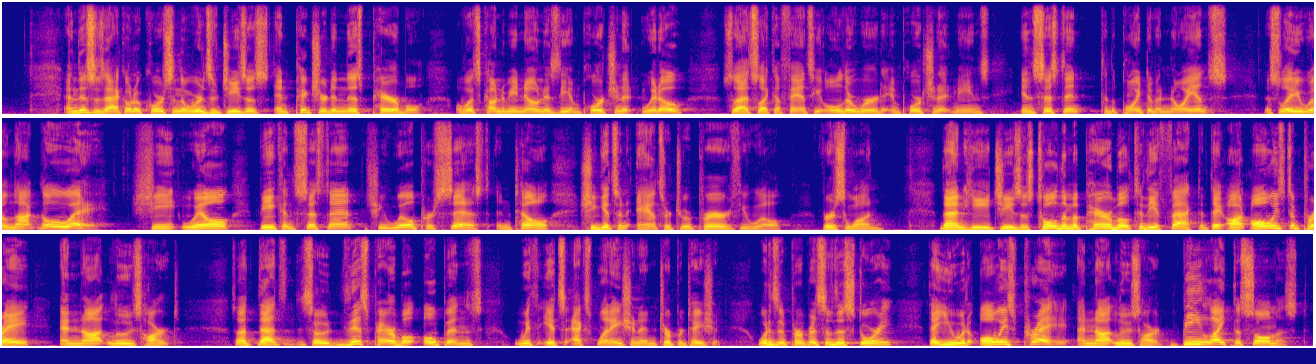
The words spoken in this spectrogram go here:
And this is echoed, of course, in the words of Jesus and pictured in this parable of what's come to be known as the importunate widow so that's like a fancy older word. Importunate means insistent to the point of annoyance. This lady will not go away. She will be consistent. She will persist until she gets an answer to her prayer, if you will. Verse 1. Then he, Jesus, told them a parable to the effect that they ought always to pray and not lose heart. So, that's, so this parable opens with its explanation and interpretation. What is the purpose of this story? that you would always pray and not lose heart. Be like the psalmist.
